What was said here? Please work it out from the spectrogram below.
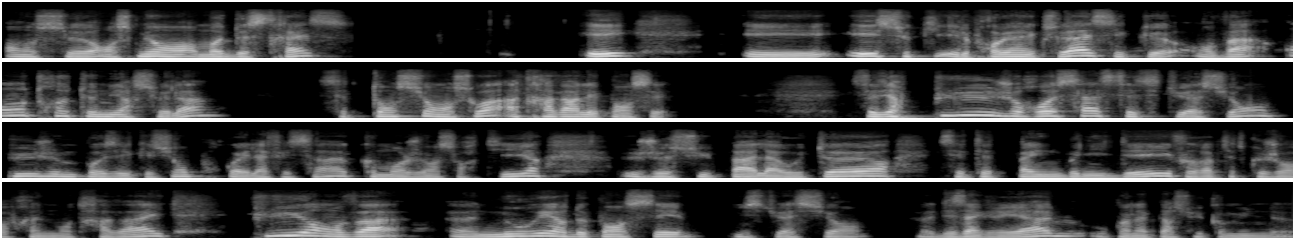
on se, on se, met en, mode de stress. Et, et, et, ce qui le problème avec cela, c'est qu'on va entretenir cela, cette tension en soi, à travers les pensées. C'est-à-dire, plus je ressasse cette situation, plus je me pose des questions. Pourquoi il a fait ça Comment je vais en sortir Je ne suis pas à la hauteur. C'est peut-être pas une bonne idée. Il faudrait peut-être que je reprenne mon travail. Plus on va nourrir de pensées une situation désagréable ou qu'on a perçue comme une,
